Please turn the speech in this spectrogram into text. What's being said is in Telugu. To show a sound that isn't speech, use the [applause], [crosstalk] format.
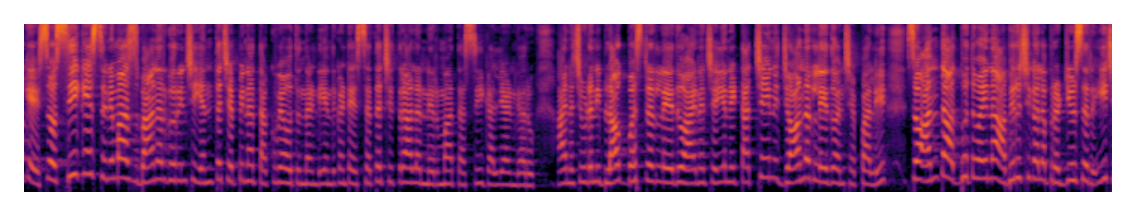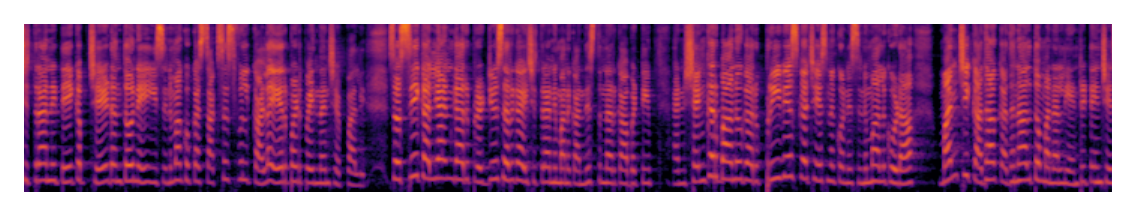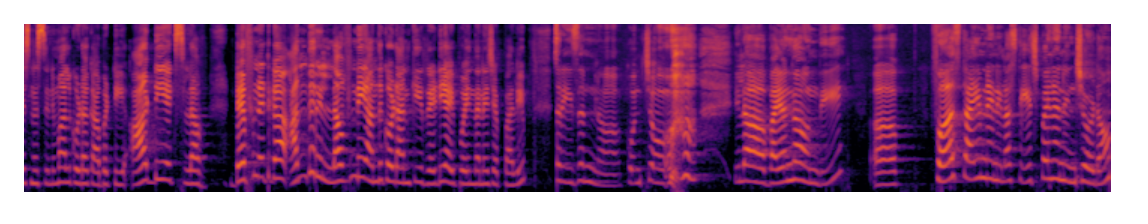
Okay so CK cinemas banner గురించి ఎంత చెప్పినా తక్కువే అవుతుందండి. ఎందుకంటే శత చిత్రాల నిర్మాత సి కళ్యాణ్ గారు. ఆయన చూడని బ్లాక్ బస్టర్ లేదు. ఆయన చేయని టచ్ చేయని జానర్ లేదు అని చెప్పాలి. సో అంత అద్భుతమైన అభిరుచి గల ప్రొడ్యూసర్ ఈ చిత్రాన్ని టేకప్ చేయడంతోనే ఈ సినిమాకు ఒక సక్సెస్ఫుల్ కళ ఏర్పడిపోయిందని చెప్పాలి. సో సి కళ్యాణ్ గారు ప్రొడ్యూసర్గా ఈ చిత్రాన్ని మనకు అందిస్తున్నారు కాబట్టి అండ్ శంకర్ భాను గారు ప్రీవియస్గా చేసిన కొన్ని సినిమాలు కూడా మంచి కథా కథనాలతో మనల్ని ఎంటర్టైన్ చేసిన సినిమాలు కూడా కాబట్టి ఆర్డిఎక్స్ లవ్. డెఫినెట్గా అందరి లవ్ని అందుకోవడానికి రెడీ అయిపోయిందనే చెప్పాలి. రీజన్ కొంచెం [laughs] ఇలా భయంగా ఉంది. ఫస్ట్ టైం నేను ఇలా స్టేజ్ పైన నించోవడం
